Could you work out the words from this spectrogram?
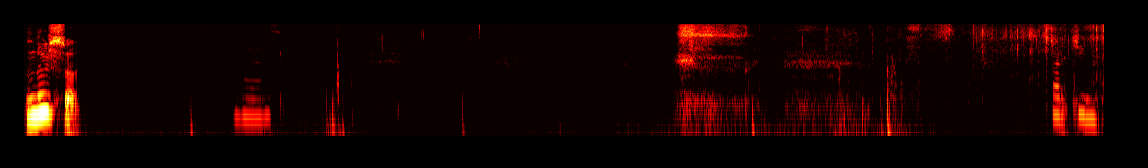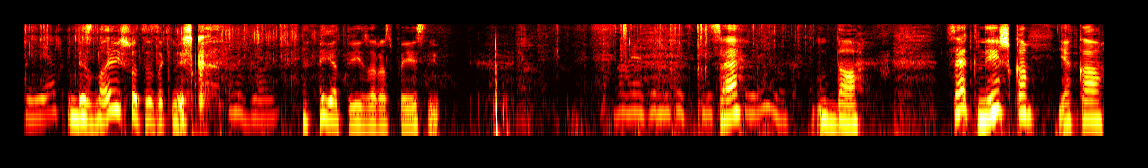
Ну що? Зараз. Є? Не знаєш, що це за книжка? Не знаю. Я тобі зараз поясню. Це? Да. Це книжка, яка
